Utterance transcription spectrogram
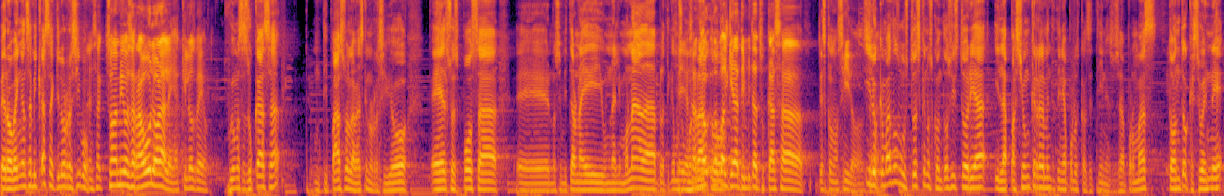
pero vénganse a mi casa, aquí los recibo. Exacto. Son amigos de Raúl, órale, aquí los veo. Fuimos a su casa, un tipazo, la verdad es que nos recibió él, su esposa, eh, nos invitaron ahí una limonada, platicamos Sí, un o sea, no, rato. no cualquiera te invita a su casa desconocido. o Y lo que más nos gustó es que nos contó su historia y la pasión que realmente tenía por los calcetines. O sea, por más tonto que suene,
